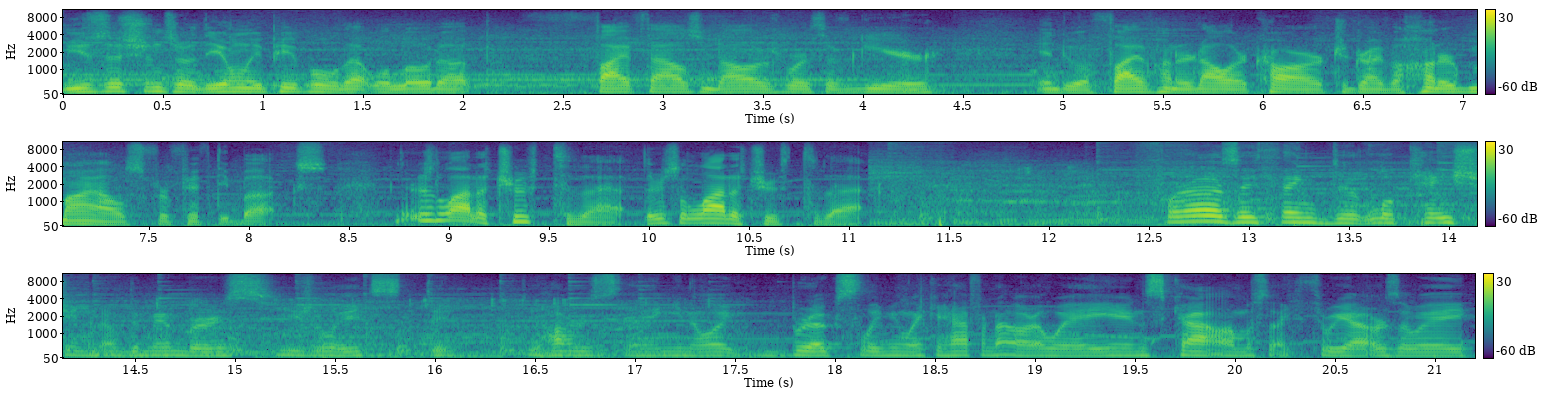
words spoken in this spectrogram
musicians are the only people that will load up $5,000 worth of gear into a $500 car to drive 100 miles for 50 bucks. There's a lot of truth to that. There's a lot of truth to that. For us, I think the location of the members usually it's the, the hardest thing. You know, like Brooks living like a half an hour away, and Scott almost like three hours away.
